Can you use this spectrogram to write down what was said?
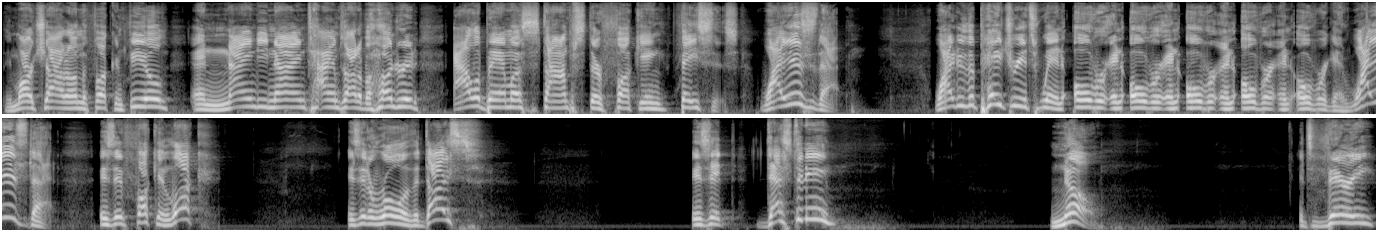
They march out on the fucking field, and 99 times out of 100, Alabama stomps their fucking faces. Why is that? Why do the Patriots win over and over and over and over and over again? Why is that? Is it fucking luck? Is it a roll of the dice? Is it destiny? No. It's very,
